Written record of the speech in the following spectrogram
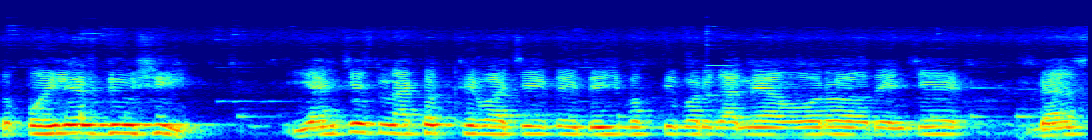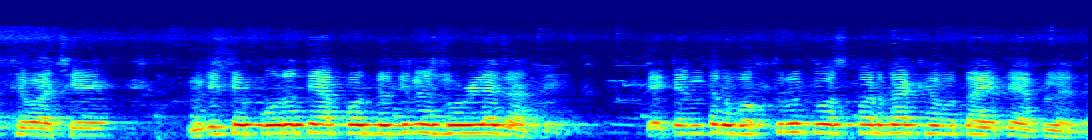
तर पहिल्याच दिवशी यांचेच नाटक ठेवायचे काही देशभक्तीपर गाण्यावर त्यांचे डान्स ठेवायचे. म्हणजे ते पोरं त्या पद्धतीने जुळले जाते. त्याच्यानंतर वक्तृत्व स्पर्धा ठेवता येते आपल्याला.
